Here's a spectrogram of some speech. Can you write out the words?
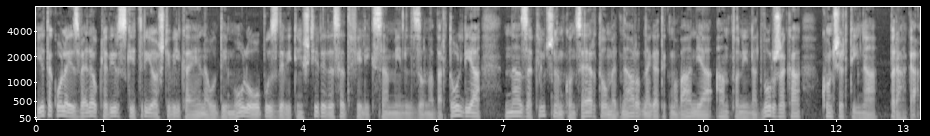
je takole izvedel klavirski trio številka ena v Demolu opus 49 Feliksa Mendelzona Bartoldija na zaključnem koncertu mednarodnega tekmovanja Antonina Dvoržaka, koncertina Praga.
